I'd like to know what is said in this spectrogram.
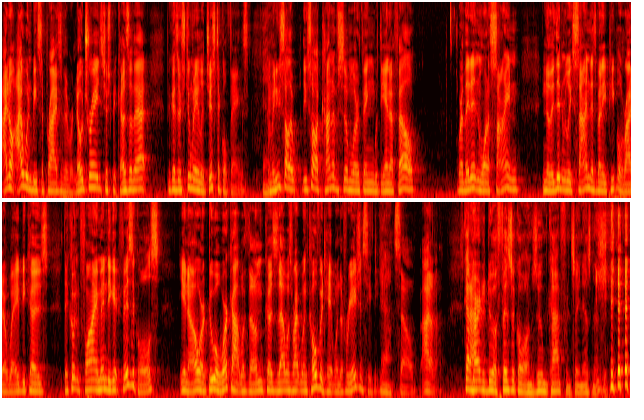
I don't. I wouldn't be surprised if there were no trades just because of that. Because there's too many logistical things. I mean, you saw you saw a kind of similar thing with the NFL, where they didn't want to sign. You know, they didn't really sign as many people right away because they couldn't fly them in to get physicals. You know, or do a workout with them because that was right when COVID hit, when the free agency began. Yeah. So I don't know. It's kind of hard to do a physical on Zoom conferencing, isn't it?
